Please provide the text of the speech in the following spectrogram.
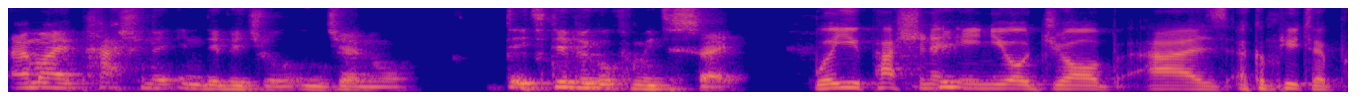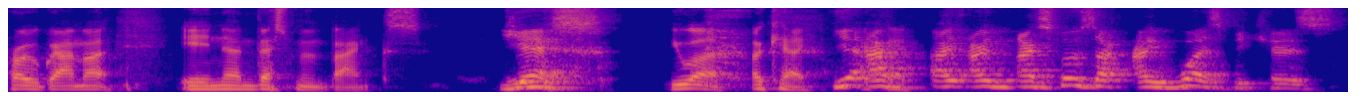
am I a passionate individual in general? It's difficult for me to say. Were you passionate in your job as a computer programmer in um, investment banks? Yes. You were okay. Yeah, okay. I, I, I suppose I, I, was because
